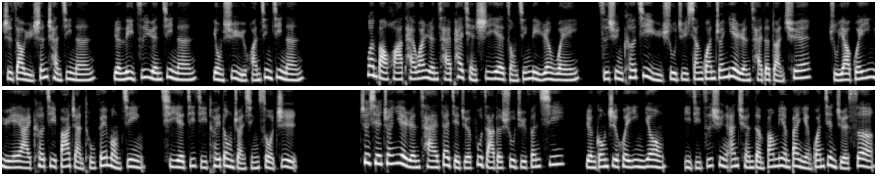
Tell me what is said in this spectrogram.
制造与生产技能、人力资源技能、永续与环境技能。万宝华台湾人才派遣事业总经理认为，资讯科技与数据相关专业人才的短缺，主要归因于 AI 科技发展突飞猛进，企业积极推动转型所致。这些专业人才在解决复杂的数据分析、人工智慧应用以及资讯安全等方面扮演关键角色，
